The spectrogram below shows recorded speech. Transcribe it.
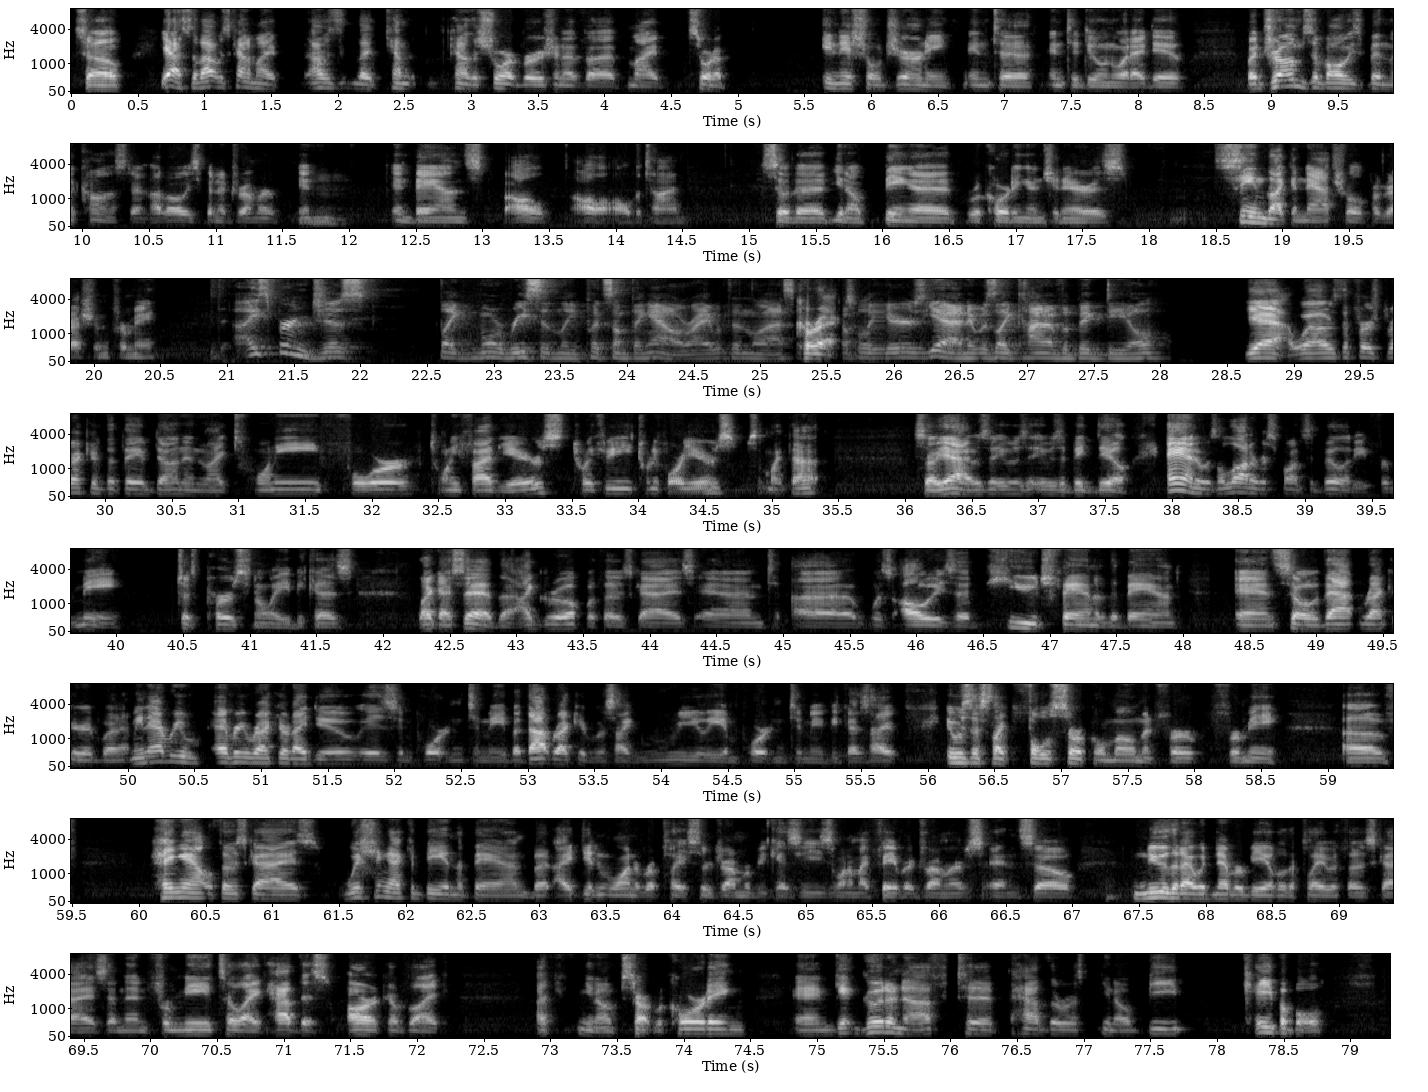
so yeah, so that was kind of my I was like kind of kind of the short version of uh, my sort of initial journey into into doing what I do. But drums have always been the constant. I've always been a drummer in mm. in bands all all all the time. So the you know being a recording engineer is seemed like a natural progression for me. Iceburn just like more recently put something out, right? Within the last correct couple of years. Yeah, and it was like kind of a big deal. Yeah, well, it was the first record that they've done in like 24, 25 years, 23, 24 years, something like that. So yeah, it was it was it was a big deal. And it was a lot of responsibility for me just personally because like I said, I grew up with those guys and uh, was always a huge fan of the band and so that record but i mean every every record i do is important to me but that record was like really important to me because i it was just like full circle moment for for me of hanging out with those guys wishing i could be in the band but i didn't want to replace their drummer because he's one of my favorite drummers and so knew that i would never be able to play with those guys and then for me to like have this arc of like i you know start recording and get good enough to have the you know be capable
